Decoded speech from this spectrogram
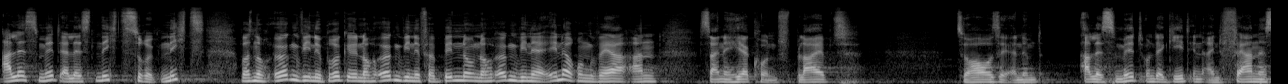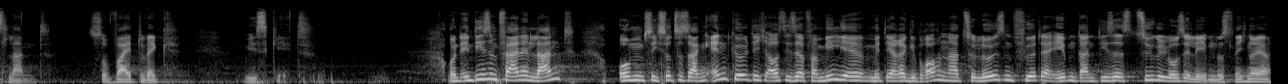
alles mit, er lässt nichts zurück. Nichts, was noch irgendwie eine Brücke, noch irgendwie eine Verbindung, noch irgendwie eine Erinnerung wäre an seine Herkunft, bleibt zu Hause. Er nimmt alles mit und er geht in ein fernes Land, so weit weg, wie es geht. Und in diesem fernen Land, um sich sozusagen endgültig aus dieser Familie, mit der er gebrochen hat, zu lösen, führt er eben dann dieses zügellose Leben, das nicht nur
